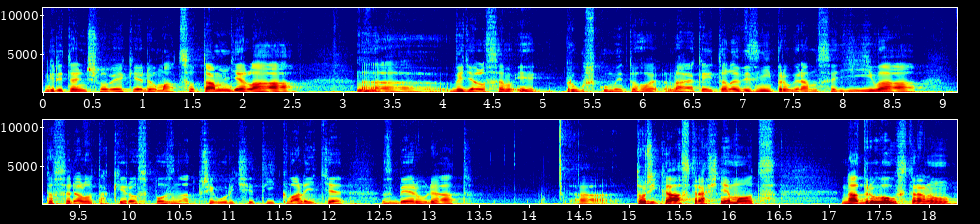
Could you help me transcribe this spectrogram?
kdy ten člověk je doma, co tam dělá, Mm. Uh, viděl jsem i průzkumy toho, na jaký televizní program se dívá. To se dalo taky rozpoznat při určitý kvalitě sběru dat. Uh, to říká strašně moc. Na druhou stranu,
